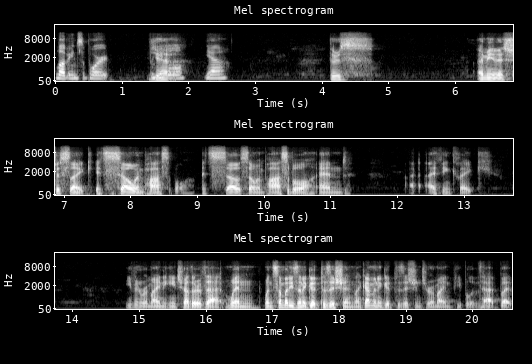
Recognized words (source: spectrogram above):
loving support yeah. people. yeah. There's i mean it's just like it's so impossible. It's so so impossible. And I, I think like even reminding each other of that when when somebody's in a good position like i'm in a good position to remind people of that but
